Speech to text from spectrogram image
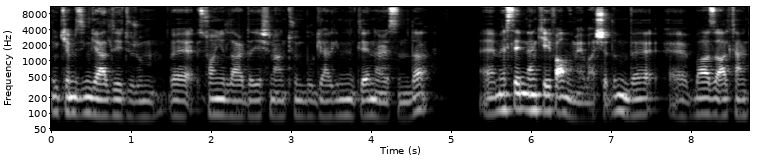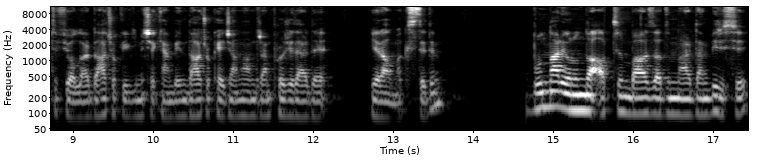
ülkemizin geldiği durum ve son yıllarda yaşanan tüm bu gerginliklerin arasında e, mesleğimden keyif almamaya başladım ve e, bazı alternatif yollar daha çok ilgimi çeken, beni daha çok heyecanlandıran projelerde yer almak istedim. Bunlar yolunda attığım bazı adımlardan birisi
